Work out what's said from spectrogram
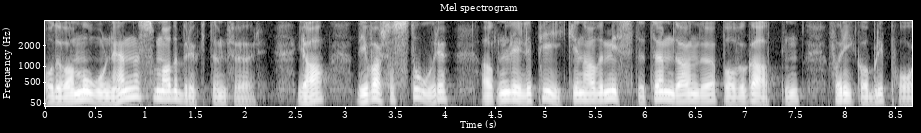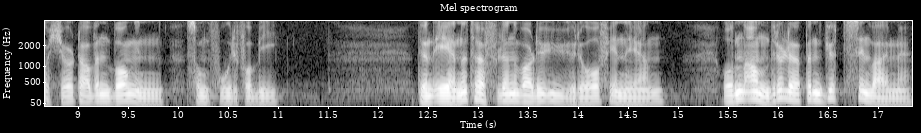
og det var moren hennes som hadde brukt dem før. Ja, de var så store at den lille piken hadde mistet dem da hun løp over gaten for ikke å bli påkjørt av en vogn som for forbi. Den ene tøffelen var det uråd å finne igjen, og den andre løp en gutt sin vei med.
